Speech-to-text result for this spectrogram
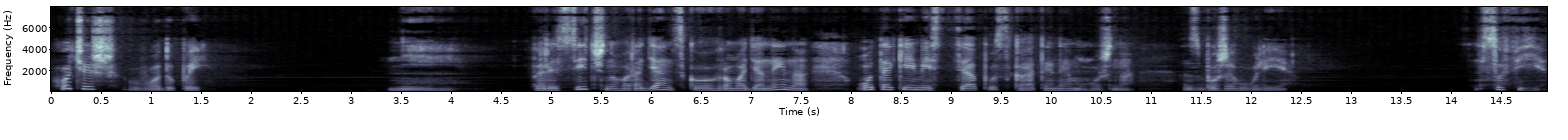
хочеш воду пий. Ні. Пересічного радянського громадянина у такі місця пускати не можна. Збожеволіє. Софія,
